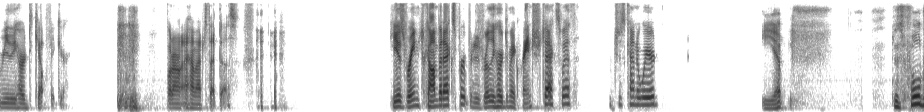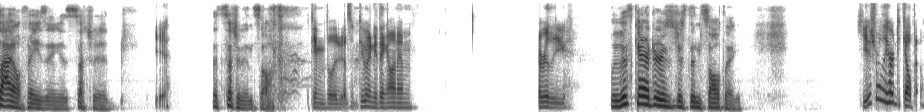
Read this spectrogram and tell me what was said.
really hard to kill figure. but I don't know how much that does. he is ranged combat expert, but is really hard to make ranged attacks with, which is kind of weird. Yep. Just full dial phasing is such a Yeah. That's such an insult. Team ability doesn't do anything on him. I really, Like, this character is just insulting. he is really hard to kill though,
